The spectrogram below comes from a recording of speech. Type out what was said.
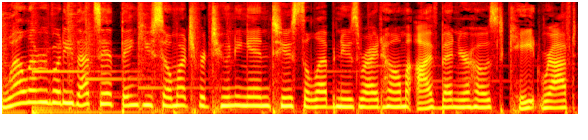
Well, everybody, that's it. Thank you so much for tuning in to Celeb News Ride Home. I've been your host, Kate Raft.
